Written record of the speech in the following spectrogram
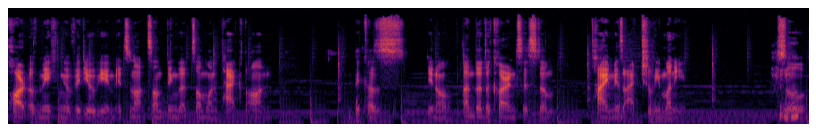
part of making a video game. It's not something that someone tacked on because, you know, under the current system, time is actually money. So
